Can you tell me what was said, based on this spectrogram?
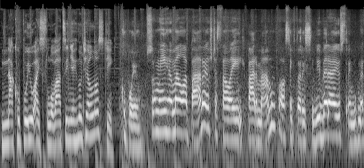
Nakupujú aj Slováci nehnuteľnosti? Kupujú. Som ich mala pár, ešte stále ich pár mám, vlastne, ktorí si vyberajú, s ktorými sme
